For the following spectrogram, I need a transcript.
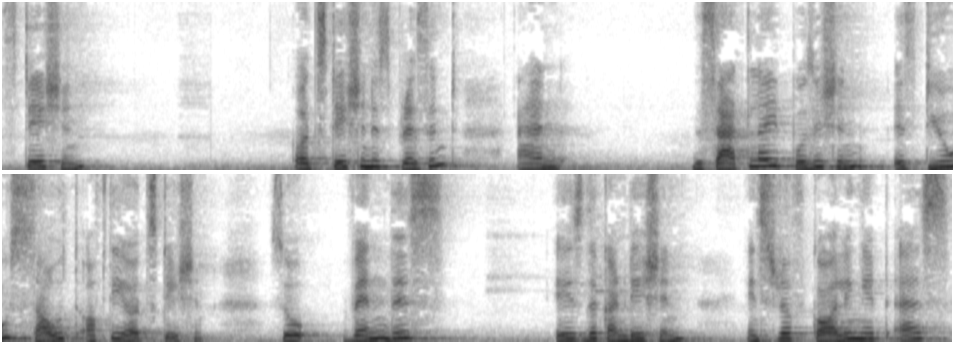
station earth station is present and the satellite position is due south of the earth station. So when this is the condition instead of calling it as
